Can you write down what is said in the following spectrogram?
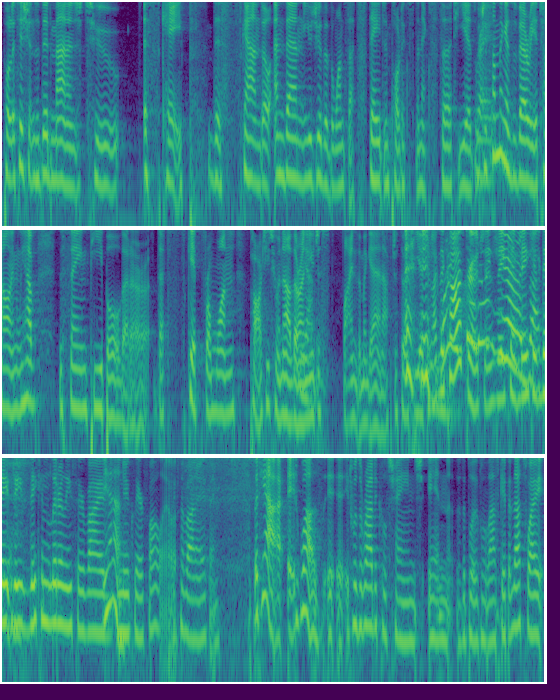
politicians did manage to escape this scandal and then usually they're the ones that stayed in politics for the next 30 years which Right. is something that's very italian we have the same people that are that skip from one party to another and Yeah. you just find them again after 30 years like the "What are you still doing cockroaches, they can, they, can, they, they, they can literally survive Yeah. nuclear fallout. Talks about anything. But yeah, it was. It, it was a radical change in the political landscape. And that's why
